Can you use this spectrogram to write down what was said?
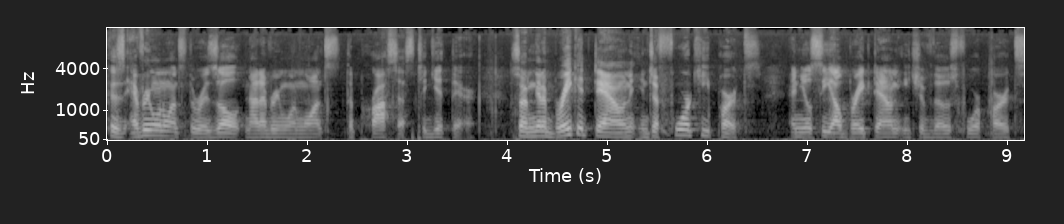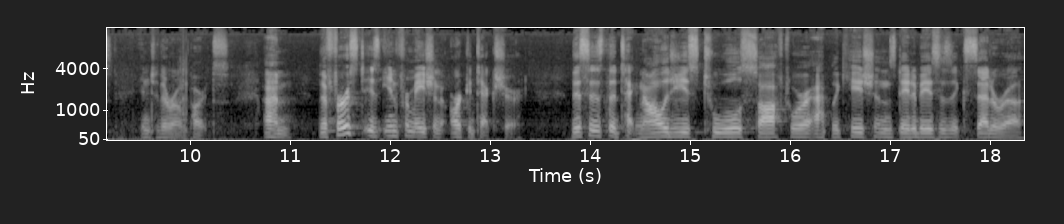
Because everyone wants the result, not everyone wants the process to get there. So I'm going to break it down into four key parts, and you'll see I'll break down each of those four parts into their own parts. Um, the first is information architecture. This is the technologies, tools, software, applications, databases, et cetera,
